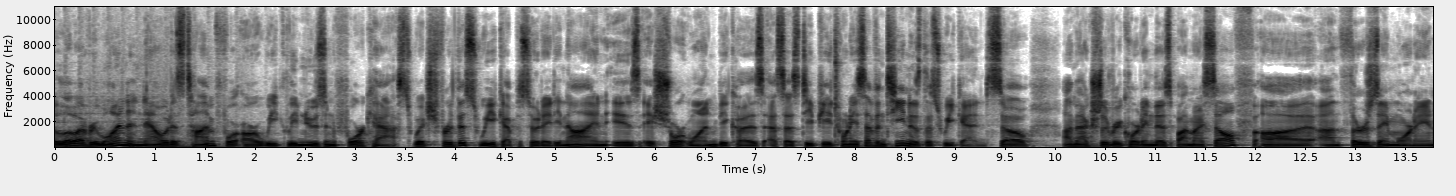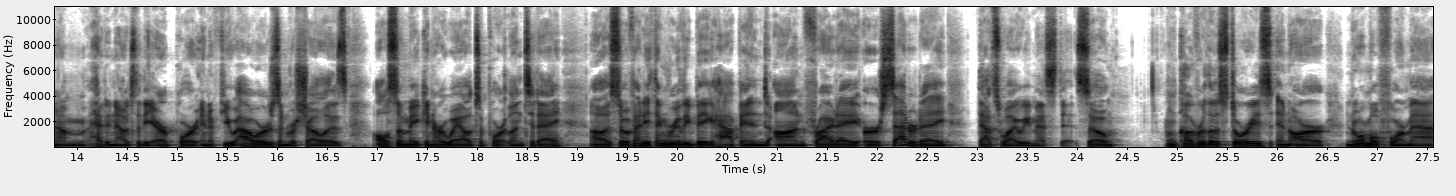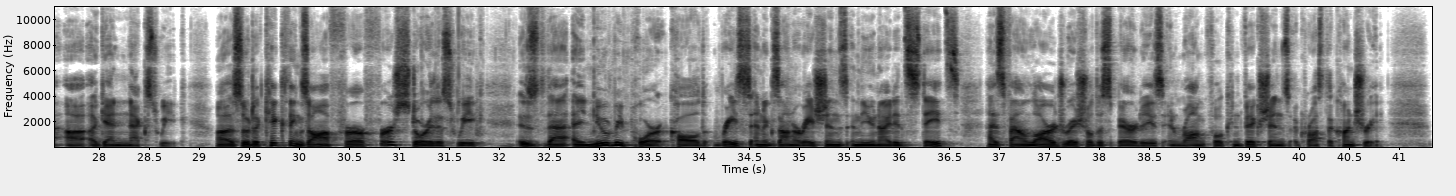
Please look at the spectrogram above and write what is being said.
Hello, everyone, and now it is time for our weekly news and forecast, which for this week, episode 89, is a short one because SSDP 2017 is this weekend. So I'm actually recording this by myself uh, on Thursday morning. I'm heading out to the airport in a few hours, and Rochelle is also making her way out to Portland today. Uh, so if anything really big happened on Friday or Saturday, that's why we missed it. So We'll cover those stories in our normal format uh, again next week. Uh, so, to kick things off, for our first story this week, is that a new report called Race and Exonerations in the United States has found large racial disparities in wrongful convictions across the country.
